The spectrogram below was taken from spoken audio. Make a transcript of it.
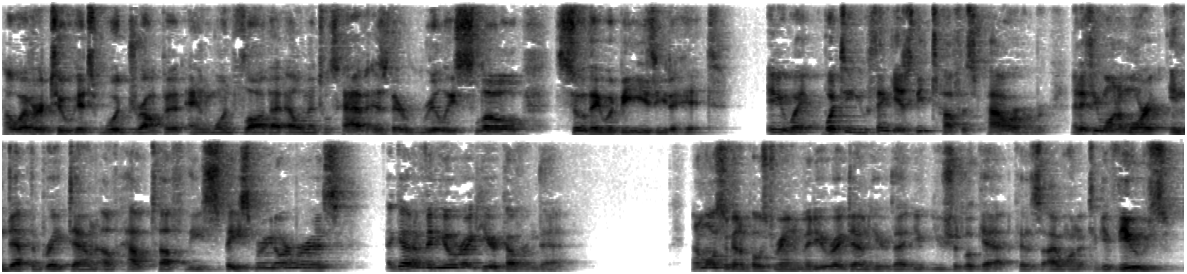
However, two hits would drop it, and one flaw that elementals have is they're really slow, so they would be easy to hit. Anyway, what do you think is the toughest power armor? And if you want a more in-depth breakdown of how tough the Space Marine armor is, I got a video right here covering that. And I'm also going to post a random video right down here that you, you should look at because I want it to get views.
